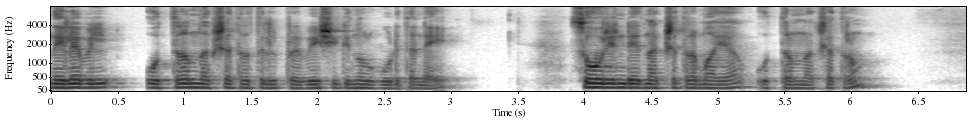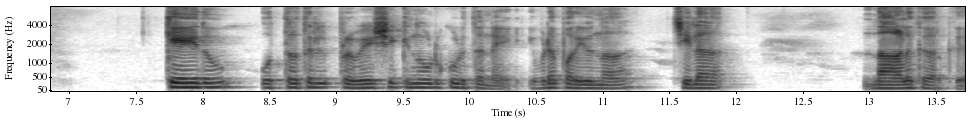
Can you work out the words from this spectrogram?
നിലവിൽ ഉത്രം നക്ഷത്രത്തിൽ പ്രവേശിക്കുന്നതോടുകൂടി തന്നെ സൂര്യന്റെ നക്ഷത്രമായ ഉത്രം നക്ഷത്രം കേതു ഉത്രത്തിൽ പ്രവേശിക്കുന്നതോടുകൂടി തന്നെ ഇവിടെ പറയുന്ന ചില നാളുകാർക്ക്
